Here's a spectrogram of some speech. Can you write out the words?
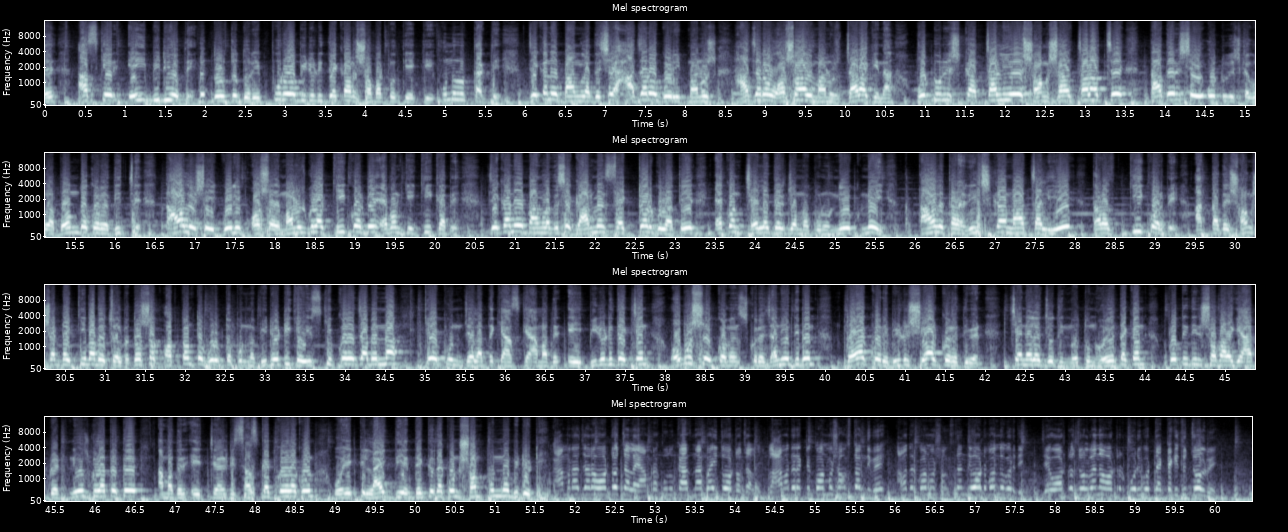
আজকের এই ভিডিওতে। ধৈর্য ধরে পুরো ভিডিওটি দেখার সবার প্রতি একটি অনুরোধ থাকবে, যেখানে বাংলাদেশে হাজারো গরিব মানুষ, হাজারো অসহায় মানুষ, যারা কিনা অটো রিক্সা চালিয়ে সংসার চালাচ্ছে, তাদের সেই অটো রিক্সাগুলো বন্ধ করে দিচ্ছে। তাহলে সেই গরিব, অসহায় মানুষগুলা কি করবে এবং কি কি খাবে? যেখানে বাংলাদেশে গার্মেন্টস সেক্টরগুলোতে এখন ছেলেদের জন্য কোনো নিয়োগ নেই তাহলে তারা রিক্সা না চালিয়ে তারা কি করবে? আর তাদের সংসারটাই কীভাবে চলবে? দর্শক, অত্যন্ত গুরুত্বপূর্ণ ভিডিওটি, কেউ স্কিপ করে যাবেন না। কে কোন জেলা থেকে আজকে আমাদের এই ভিডিওটি দেখছেন, অবশ্যই কমেন্টস করে জানিয়ে দিবেন। দয়া করে ভিডিও শেয়ার করে দিবেন। চ্যানেলে যদি নতুন হয়ে থাকেন, প্রতিদিন সবার আগে আপডেট নিউজগুলো পেতে আমাদের এই চ্যানেলটি সাবস্ক্রাইব করে রাখুন ও একটি লাইক দিয়ে দেখতে থাকুন সম্পূর্ণ ভিডিওটি। আমরা যারা অটো চালাই আমরা কোনো কাজ না পাই তো অটো চালাই। তাহলে আমাদের একটা কর্মসংস্থান দিবে আমাদের কর্মসংস্থান দিয়ে অটো বন্ধ করে দিক। যে অটো চলবে না অটোর পরিবর্তে একটা কিছু চলবে।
